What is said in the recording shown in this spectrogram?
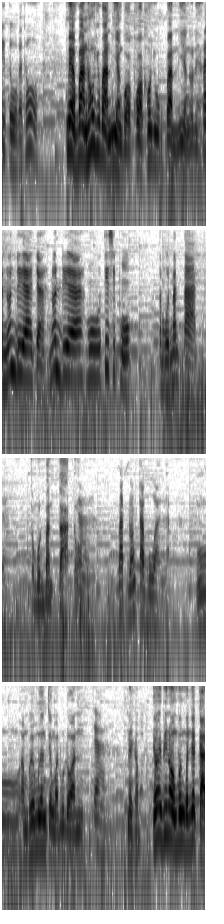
4ตัวก็โทรแม่บ้านเฮาอยู่บ้านอีหยังก็คอกเฮาอยู่บ้านอีหยังก็เนี่ยบ้านโนนเดือจ้ะโนนเดือหมู่ที่ 16ตำบลบ้านตาดจ้ะตำบลบ้านตาดเนาะจ้าวัดหลวงตาบัวล่ะโอ้อำเภอเมืองจังหวัดอุดรจ้านะครับเดี๋ยวให้พี่น้องเบิ่งบรรยากาศ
